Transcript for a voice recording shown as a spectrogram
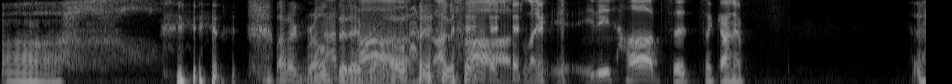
oh, a lot of groans today from Owain. that's hard. Like it, it is hard to to kind of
